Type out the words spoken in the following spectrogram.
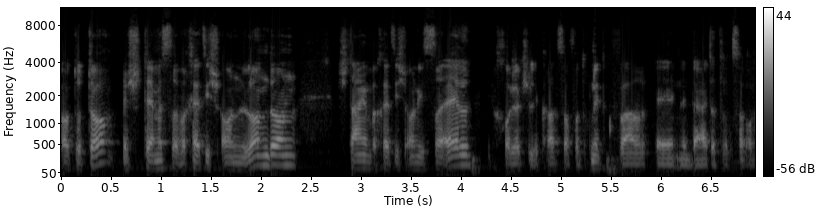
אוטוטו, 12 וחצי שעון לונדון, שתיים וחצי שעון ישראל, יכול להיות שלקראת סוף התוכנית כבר אה, נדע את התוצאות.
